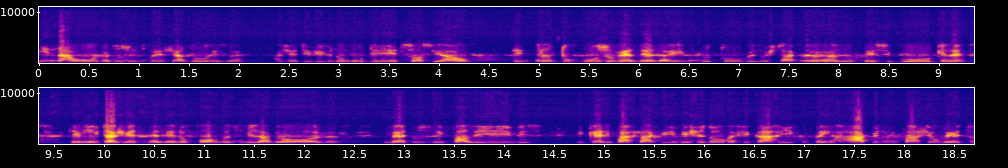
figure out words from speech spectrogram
ir na onda dos influenciadores, né? A gente vive no mundo de rede social, tem tanto curso vendendo aí no YouTube, no Instagram, no Facebook, né? Tem muita gente vendendo formas milagrosas, métodos infalíveis, e querem passar que o investidor vai ficar rico bem rápido e facilmente.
